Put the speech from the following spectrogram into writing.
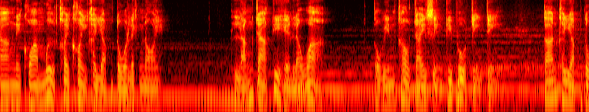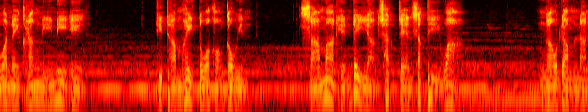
ลางในความมืดค่อยๆ ขยับตัวเล็กน้อย หลังจากที่เห็นแล้วว่า กวินเข้าใจสิ่งที่พูดจริงๆ การขยับตัวในครั้งนี้นี่เอง ที่ทำให้ตัวของกวิน สามารถเห็นได้อย่างชัดเจนสักทีว่า เงาดำนั้น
